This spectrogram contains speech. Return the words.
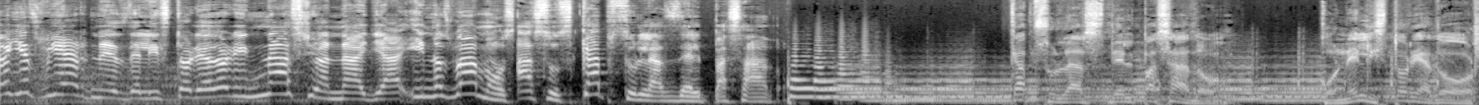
hoy es viernes del historiador Ignacio Anaya y nos vamos a sus cápsulas del pasado. Cápsulas del pasado con el historiador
